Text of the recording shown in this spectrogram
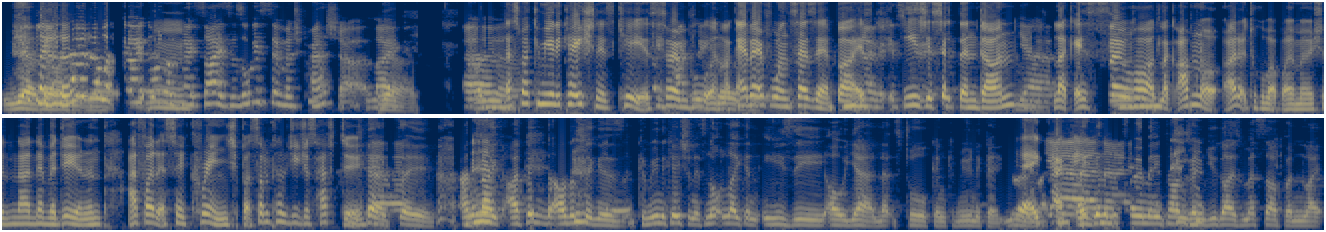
mean? Yeah, Like no, you I never get know that. what's going on on Mm. both sides. There's always so much pressure. Like, yeah. Um, That's why communication is key. It's so important. Like, So and everyone says it, but no, it's it's easier true. said than done. Yeah. Like it's so hard. Mhm. Like I'm not. I don't talk about my emotions. And I never do, and I find it so cringe. But sometimes you just have to. Yeah, same. And like, I think the other thing is communication. It's not like an easy, oh yeah, let's talk and communicate. No, Yeah, like, exactly. there's gonna no. be so many times when you guys mess up and like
